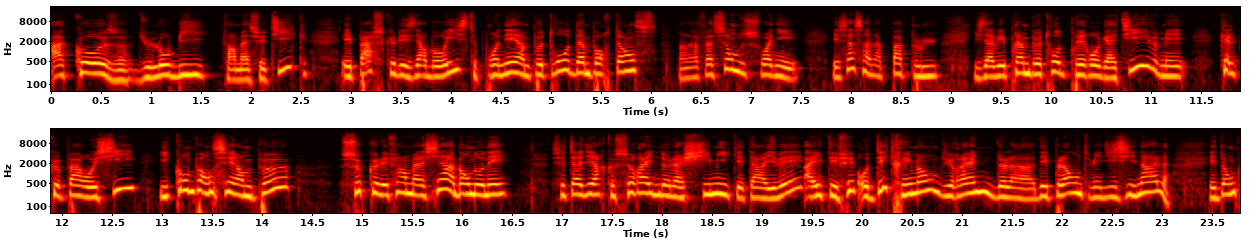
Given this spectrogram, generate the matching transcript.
à cause du lobby pharmaceutique et parce que les herboristes prenaient un peu trop d'importance dans la façon de soigner. Et ça, ça n'a pas plu. Ils avaient pris un peu trop de prérogatives, mais quelque part aussi, ils compensaient un peu ce que les pharmaciens abandonnaient. C'est-à-dire que ce règne de la chimie qui est arrivé a été fait au détriment du règne de la, des plantes médicinales. Et donc,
